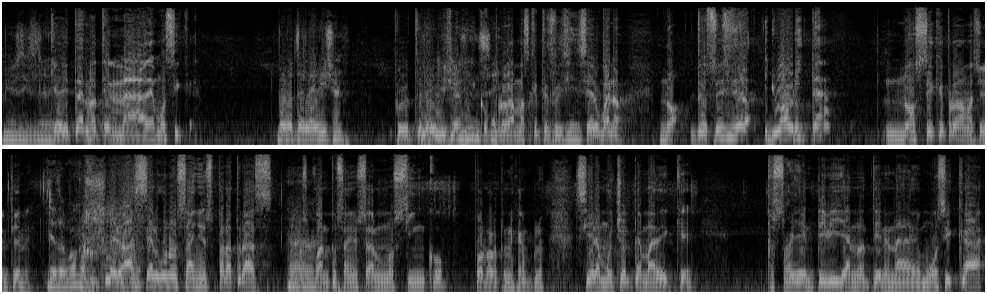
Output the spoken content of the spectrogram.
Music Que ahorita no tiene nada de música. Puro Television. Puro Television y con programas que te soy sincero. Bueno, no, te soy sincero, yo ahorita no sé qué programación tiene. Yo tampoco. Pero hace algunos años para atrás, unos cuantos años, unos cinco, por darte un ejemplo, sí era mucho el tema de que, pues hoy en TV ya no tiene nada de música.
